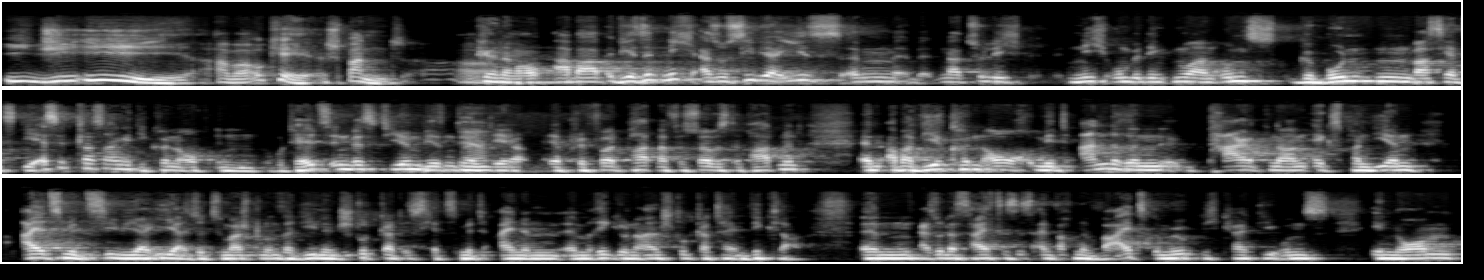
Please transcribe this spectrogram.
EGE, e, aber okay, spannend. Genau, aber wir sind nicht, also CBI ist ähm, natürlich nicht unbedingt nur an uns gebunden, was jetzt die Asset-Klasse angeht. Die können auch in Hotels investieren. Wir sind ja. halt der, der Preferred Partner für Service Department. Ähm, aber wir können auch mit anderen Partnern expandieren als mit CBI. Also zum Beispiel unser Deal in Stuttgart ist jetzt mit einem ähm, regionalen Stuttgarter Entwickler. Ähm, also das heißt, es ist einfach eine weitere Möglichkeit, die uns enorm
